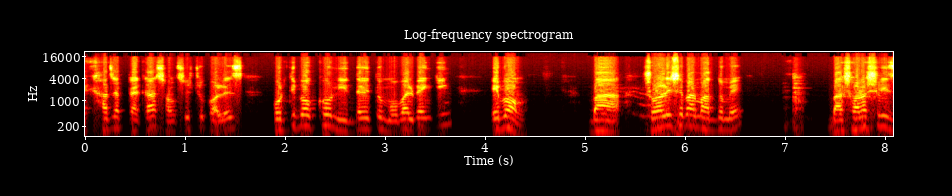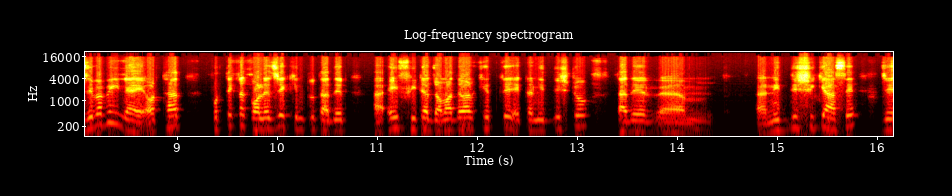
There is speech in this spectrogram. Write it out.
এক হাজার টাকা সংশ্লিষ্ট কলেজ কর্তৃপক্ষ নির্ধারিত মোবাইল ব্যাংকিং এবং বা সোনালী সেবার মাধ্যমে বা সরাসরি যেভাবেই নেয়, অর্থাৎ প্রত্যেকটা কলেজে কিন্তু তাদের এই ফিটা জমা দেওয়ার ক্ষেত্রে একটা নির্দিষ্ট তাদের নির্দেশিকা আছে যে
